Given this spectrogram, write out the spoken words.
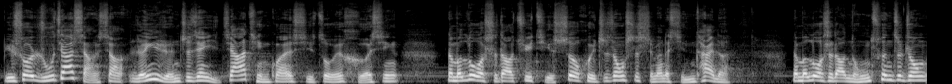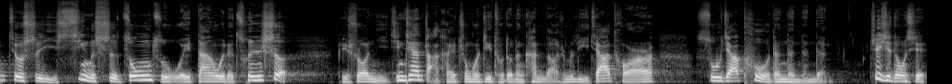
比如说，儒家想象人与人之间以家庭关系作为核心，那么落实到具体社会之中是什么样的形态呢？那么落实到农村之中，就是以姓氏宗族为单位的村社。比如说，你今天打开中国地图都能看到什么李家屯儿。苏家铺等等等等，这些东西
